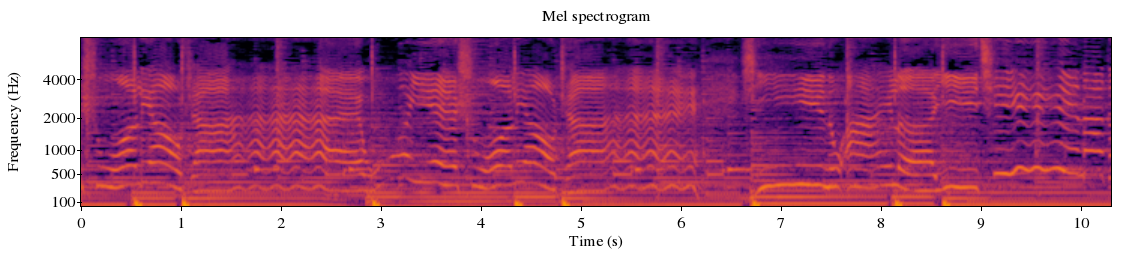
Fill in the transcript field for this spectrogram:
说聊斋，我也说聊斋，喜怒哀乐一起，那个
